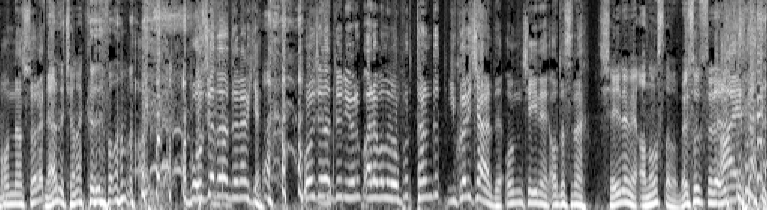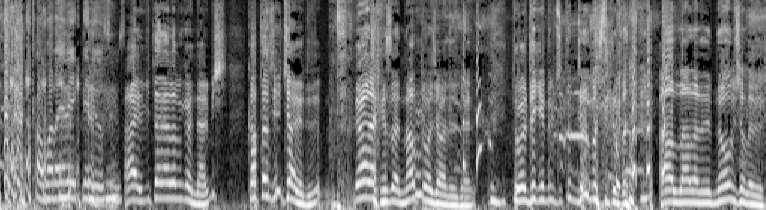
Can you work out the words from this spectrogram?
hı. Ondan sonra Nerede Çanakkale'de falan mı? Bozcaada'dan dönerken. Bozcaada'dan dönüyorum arabalı vapur tanıdı yukarı çağırdı onun şeyine odasına. Şeyle mi anonsla mı? Mesut Süre. Hayır, Kameraya bekleniyorsunuz. hayır bir tane adamı göndermiş. Kaptan seni çağırıyor dedim. Ne alakası var ne yaptım acaba dedim yani. Tuvalete girdim çıktım canıma sıkıldı. Allah Allah dedim ne olmuş olabilir.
